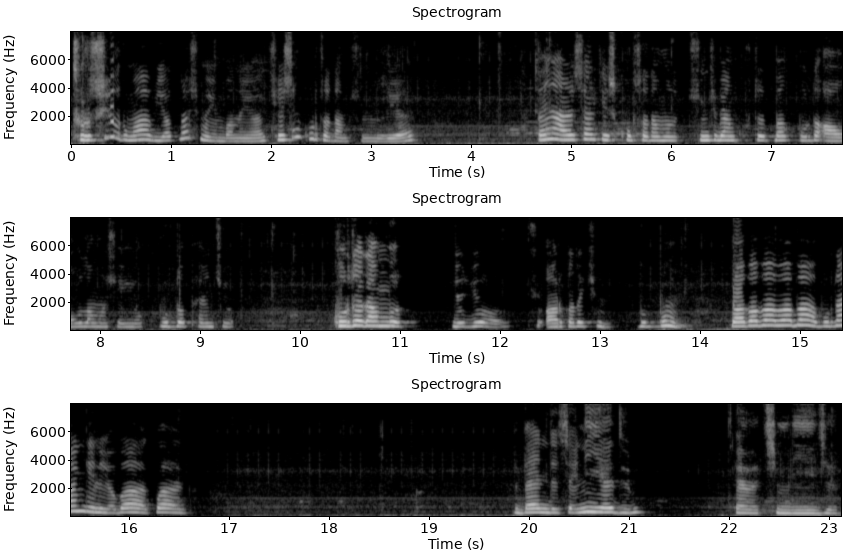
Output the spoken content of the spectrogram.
Tırsıyorum abi yaklaşmayın bana ya. Kesin kurt adamsınız ya. Ben hariç herkes kurt adam olur. Çünkü ben kurt adam bak burada avlama şey yok. Burada pençe yok. Kurt adam bu. Yo, yo. Şu arkadaki mi? Bu, bu mu? Baba baba baba buradan geliyor bak bak. Ben de seni yedim. Evet şimdi yiyeceğim.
